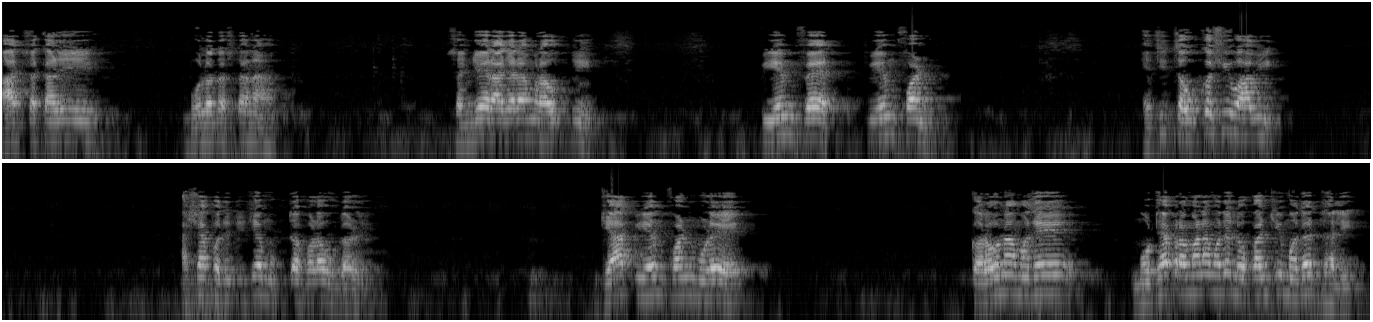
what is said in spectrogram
आज सकाळी बोलत असताना संजय राजाराम राऊतनी P M fair P M fund ह्याची चौकशी व्हावी अशा पद्धतीच्या मुक्तफळा उधळले. ज्या पी एम फंडमुळे करोनामध्ये मोठ्या प्रमाणामध्ये लोकांची मदत झाली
